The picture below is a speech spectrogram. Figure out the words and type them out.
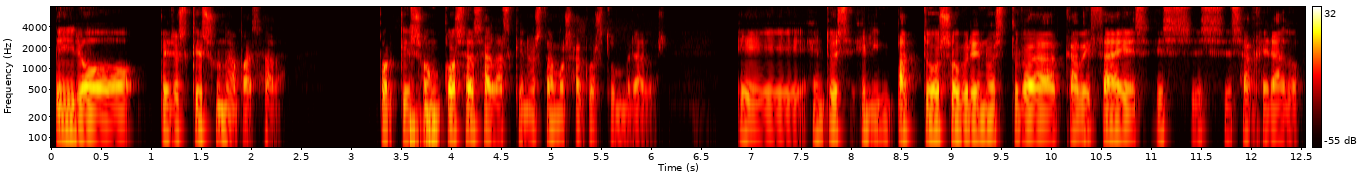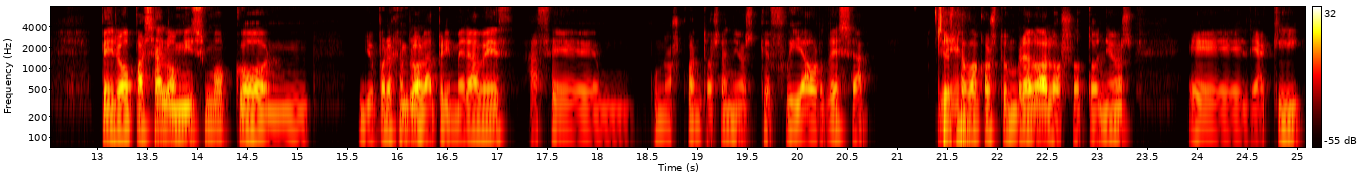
pero, pero es que es una pasada, porque son cosas a las que no estamos acostumbrados. Eh, entonces el impacto sobre nuestra cabeza es, es, exagerado. Pero pasa lo mismo con, yo por ejemplo, la primera vez hace unos cuantos años que fui a Ordesa, yo estaba acostumbrado a los otoños eh, de aquí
